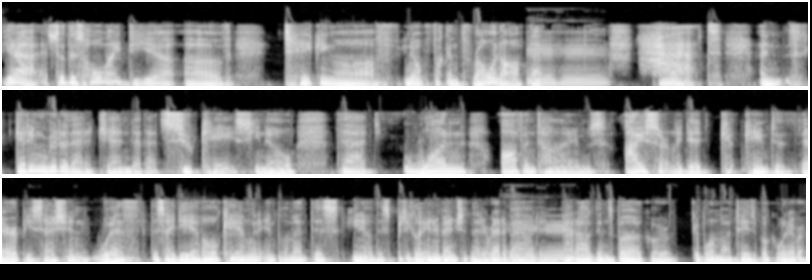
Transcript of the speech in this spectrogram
yeah. So this whole idea of taking off, you know, fucking throwing off that mm-hmm. hat and getting rid of that agenda, that suitcase, you know, that one oftentimes i certainly did c- came to the therapy session with this idea of okay i'm going to implement this you know this particular intervention that i read about mm-hmm. in pat ogden's book or gabor mate's book or whatever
